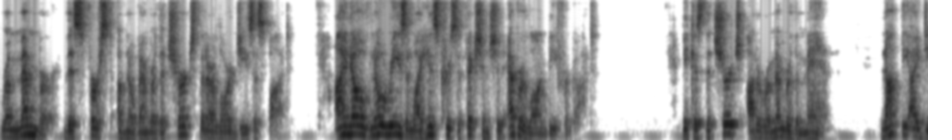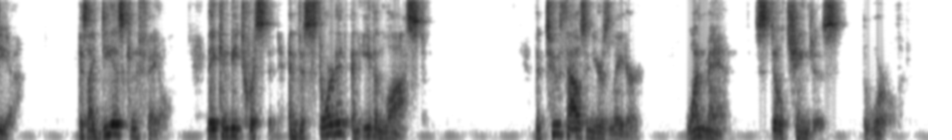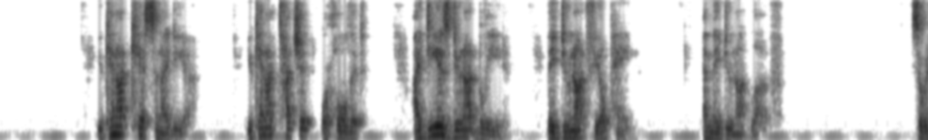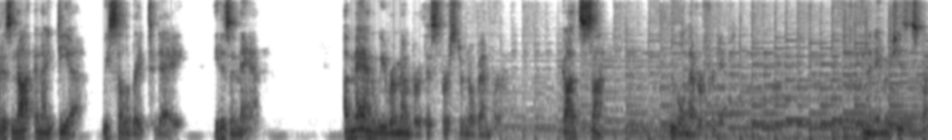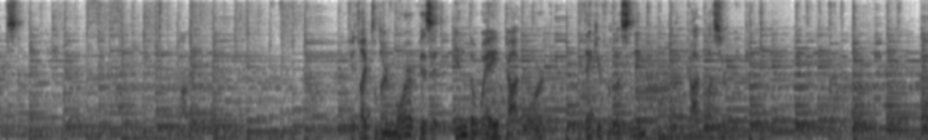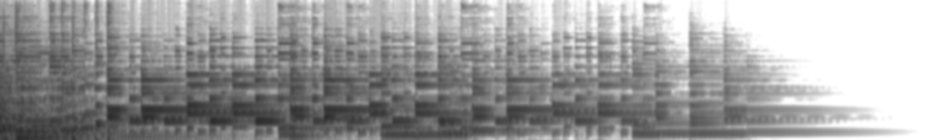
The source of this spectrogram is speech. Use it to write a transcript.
Remember this first of November, the church that our Lord Jesus bought. I know of no reason why his crucifixion should ever long be forgot. Because the church ought to remember the man, not the idea. Because ideas can fail. They can be twisted and distorted and even lost. But 2,000 years later, one man still changes the world. You cannot kiss an idea. You cannot touch it or hold it. Ideas do not bleed. They do not feel pain. And they do not love. So it is not an idea we celebrate today. It is a man a man we remember this 1st of November, God's Son, we will never forget. In the name of Jesus Christ. Amen. If you'd like to learn more, visit intheway.org. Thank you for listening, and God bless your week.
